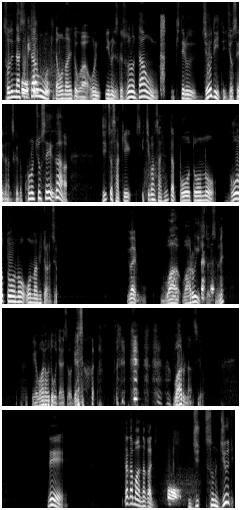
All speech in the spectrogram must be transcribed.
袖なしダウンを着た女の人が俺いるんですけど、そのダウン着てるジョディって女性なんですけど、この女性が、実はさっき、一番最初に言った冒頭の強盗の女の人なんですよ。いわゆる、わ、悪い人ですよね。いや、笑うとこじゃないですよ。皆さん。悪なんですよ。で、ただまあなんか、じゅ、そのジュディ、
